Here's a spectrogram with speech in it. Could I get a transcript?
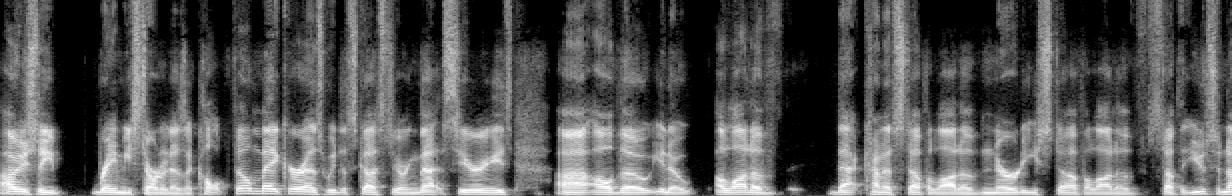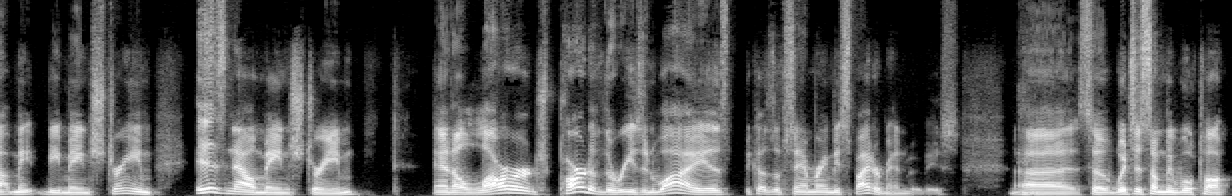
obviously Raimi started as a cult filmmaker, as we discussed during that series. Uh, although you know a lot of that kind of stuff, a lot of nerdy stuff, a lot of stuff that used to not ma- be mainstream is now mainstream. And a large part of the reason why is because of Sam Raimi's Spider-Man movies. Uh, so which is something we'll talk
